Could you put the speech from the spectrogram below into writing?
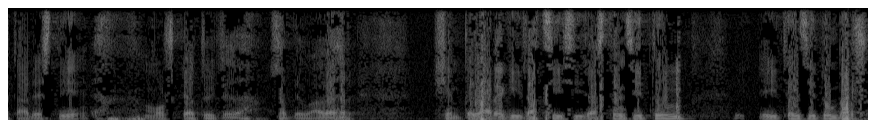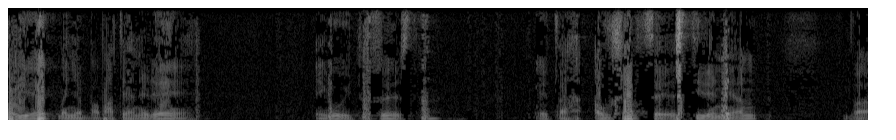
eta aresti moskeatu ite da. Zate, ba, ber, xenpelarek idatzi zidazten zitun, egiten zitun bersoiek, baina bapatean ere ego dituzu ez da. Eta hausartze ez direnean, ba,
